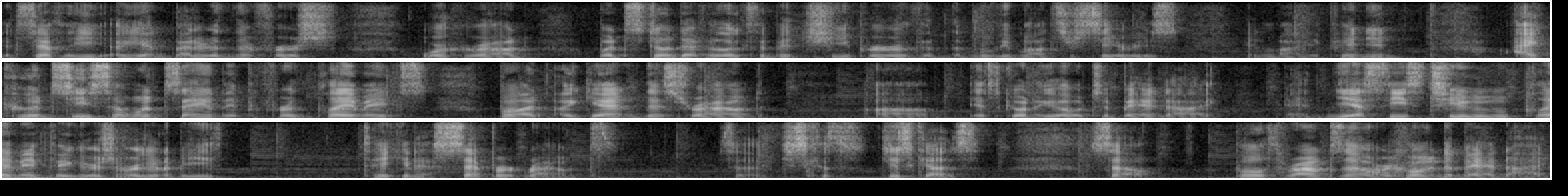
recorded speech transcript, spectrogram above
It's definitely again better than their first workaround, but still definitely looks a bit cheaper than the Movie Monster series, in my opinion. I could see someone saying they prefer the Playmates, but again, this round, um, it's going to go to Bandai. And yes, these two Playmate figures are going to be taken as separate rounds. So just because, just because. So both rounds though are going to Bandai,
